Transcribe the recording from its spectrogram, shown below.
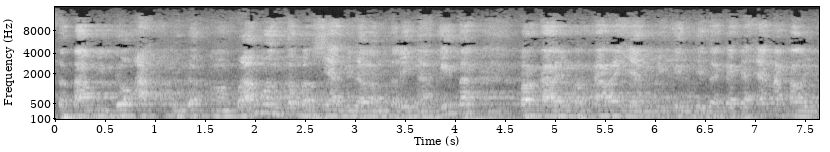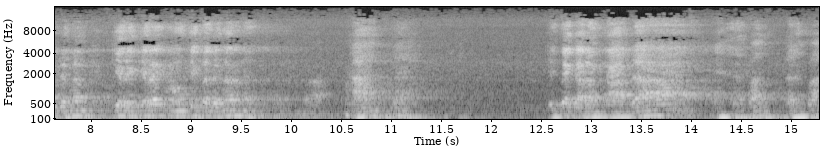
tetapi doa juga membangun kebersihan di dalam telinga kita, perkara-perkara yang bikin kita kagak enak kalau didengar kira-kira mau kita dengar nggak? Ada. Kita kadang-kadang eh siapa? Siapa?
